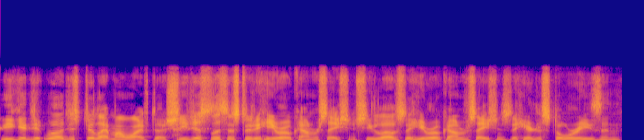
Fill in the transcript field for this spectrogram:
you could ju- well just do like my wife does. She just listens to the hero conversation. She loves the hero conversations to hear the stories and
